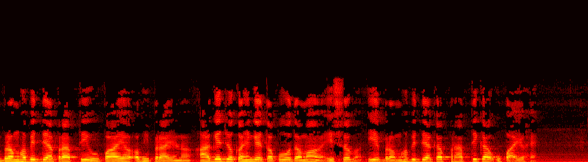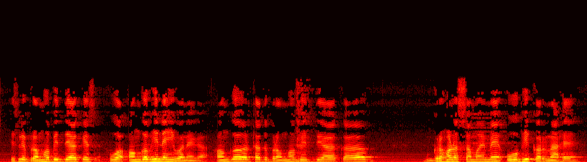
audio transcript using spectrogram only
ब्रह्म विद्या प्राप्ति, उपाय, अभिप्रायण, आगे जो कहेंगे तपो दम इस सब, ये ब्रह्म विद्या का प्राप्ति का उपाय है। इसलिए ब्रह्म विद्या के वो अंग भी नहीं बनेगा। अंग अर्थात ब्रह्म विद्या का ग्रहण समय में वो भी करना है।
